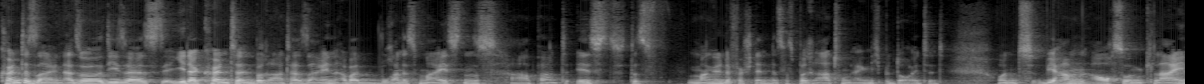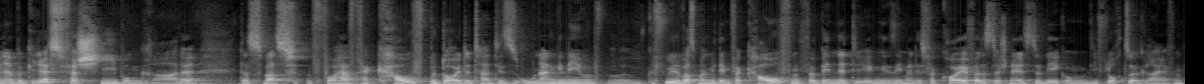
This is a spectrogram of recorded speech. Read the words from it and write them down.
Könnte sein. Also dieses, jeder könnte ein Berater sein, aber woran es meistens hapert, ist das mangelnde Verständnis, was Beratung eigentlich bedeutet. Und wir haben auch so eine kleine Begriffsverschiebung gerade, das was vorher Verkauf bedeutet hat, dieses unangenehme äh, Gefühl, was man mit dem Verkaufen verbindet, irgendjemand ist Verkäufer, das ist der schnellste Weg, um die Flucht zu ergreifen.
